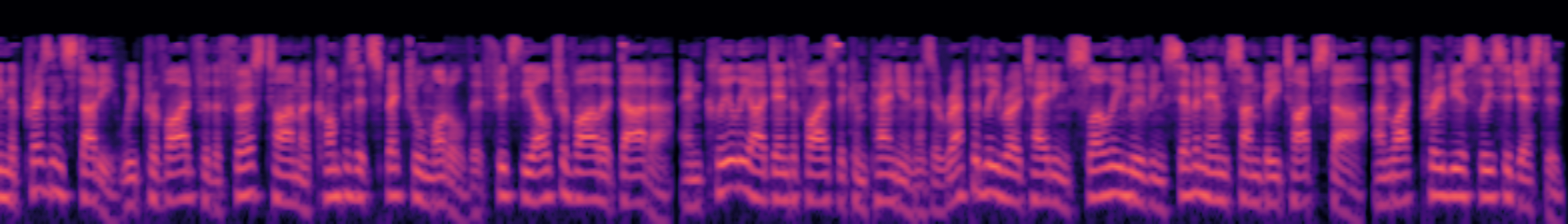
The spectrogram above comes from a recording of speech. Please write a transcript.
In the present study we provide for the first time a composite spectral model that fits the ultraviolet data, and clearly identifies the companion as a rapidly rotating slowly moving 7M Sun B-type star, unlike previously suggested.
